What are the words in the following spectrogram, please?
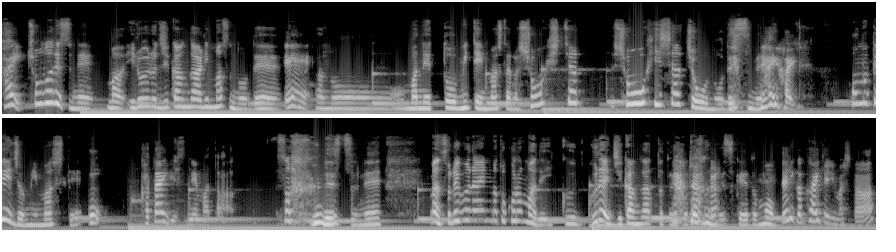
はい。ちょうどですね、まあ、いろいろ時間がありますので、ええ。あのーまあ、ネットを見ていましたら消費者消費者庁のですね、はいはい。ホームページを見まして。お、硬いですね、また。そうですね、まあ、それぐらいのところまで行くぐらい時間があったということなんですけれども。何か書いてありました？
